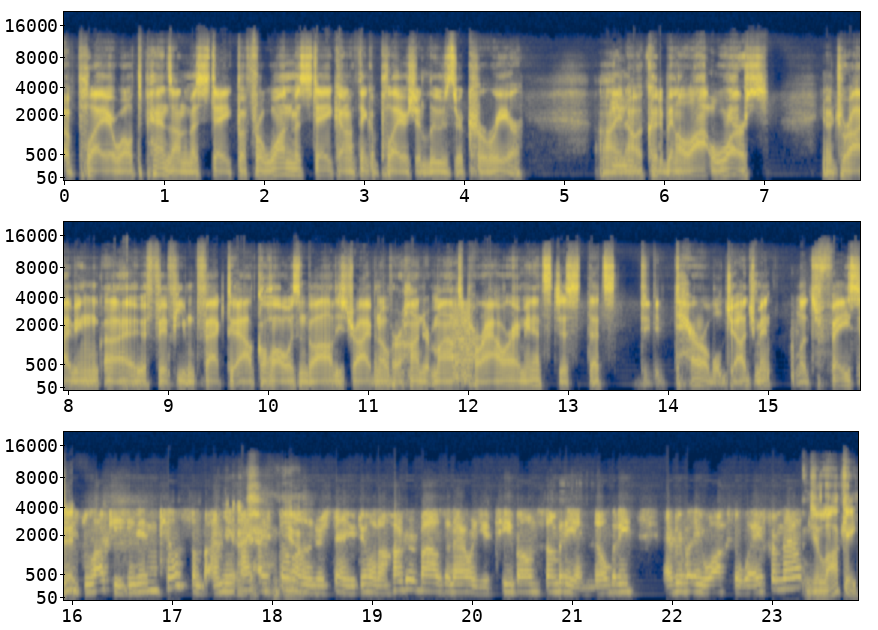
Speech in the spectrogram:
a player. Well, it depends on the mistake, but for one mistake, I don't think a player should lose their career. Uh, you know, it could have been a lot worse. You know, driving uh, if, if in fact alcohol was involved, he's driving over 100 miles per hour. I mean, that's just that's terrible judgment. Let's face it. He's lucky he didn't kill somebody. I mean, I, I still Yeah. don't understand. You're doing 100 miles an hour and you T-bone somebody, and nobody, everybody walks away from that. You're lucky.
